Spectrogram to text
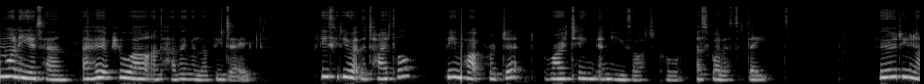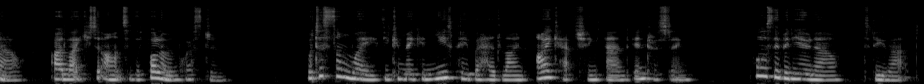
Good morning, Year 10. I hope you're well and having a lovely day. Please could you write the title, theme park project, writing a news article, as well as the date. For your do now, I'd like you to answer the following question. What are some ways you can make a newspaper headline eye-catching and interesting? Pause the video now to do that.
